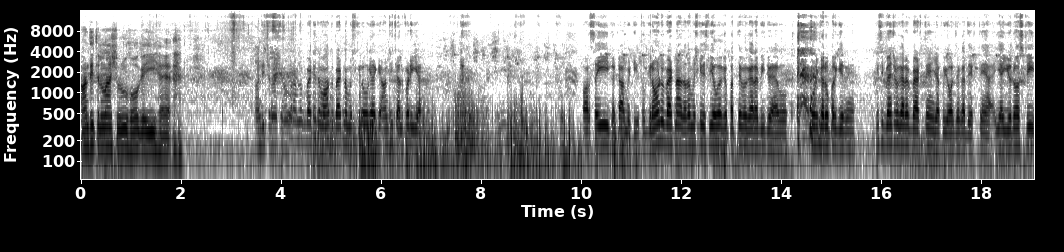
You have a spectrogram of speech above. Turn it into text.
आंधी चलना शुरू हो गई है। आंधी चलना शुरू पर हम लोग बैठे थे वहाँ तो बैठना मुश्किल हो गया कि आंधी चल पड़ी है। और सही घटा मिट्टी। तो ग्राउंड में बैठना ज़्यादा मुश्किल इसलिए होगा कि पत्ते वगैरह भी जो है वो उड़ उड़कर ऊपर गिर रहे हैं। किसी बेंच वगैरह पे बैठते हैं या कोई और जगह देखते हैं या यूनिवर्सिटी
